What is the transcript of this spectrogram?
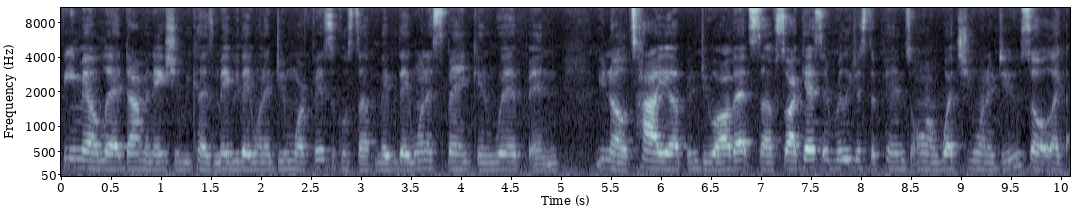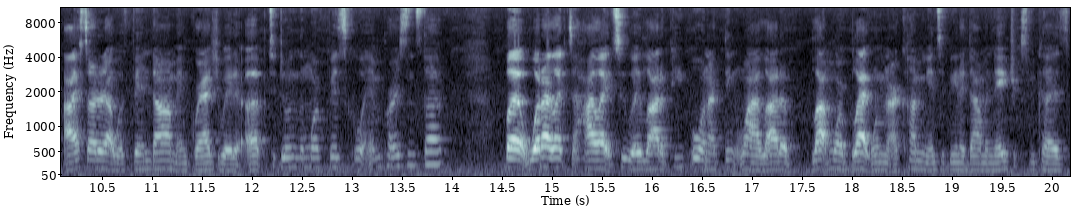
female led domination because maybe they want to do more physical stuff. Maybe they want to spank and whip and you know, tie up and do all that stuff. So I guess it really just depends on what you want to do. So like I started out with FinDom and graduated up to doing the more physical in person stuff. But what I like to highlight to a lot of people, and I think why a lot of lot more black women are coming into being a dominatrix because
